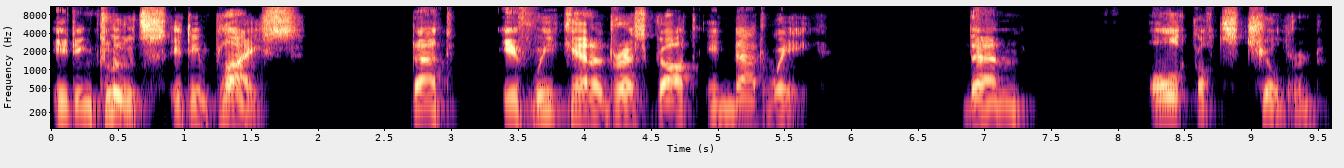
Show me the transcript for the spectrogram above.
It includes, it implies that if we can address God in that way, then all God's children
